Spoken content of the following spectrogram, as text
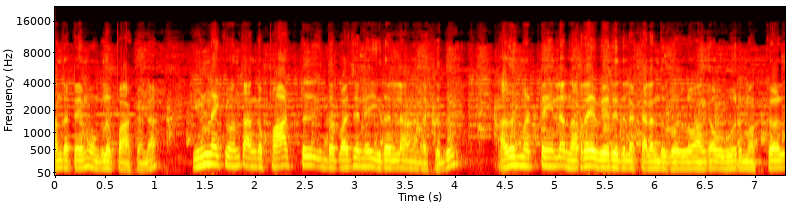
அந்த டைம் உங்களுக்கு பார்க்கலாம். இன்னைக்கு வந்து அங்கே பாட்டு இந்த பஜனை இதெல்லாம் நடக்குது. அது மட்டும் இல்லை நிறைய பேர் இதில் கலந்து கொள்வாங்க. ஊர் மக்கள்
